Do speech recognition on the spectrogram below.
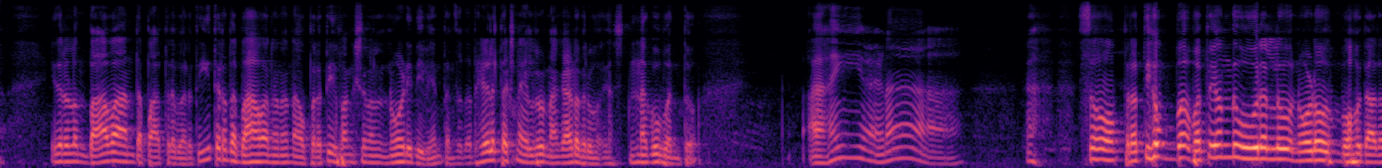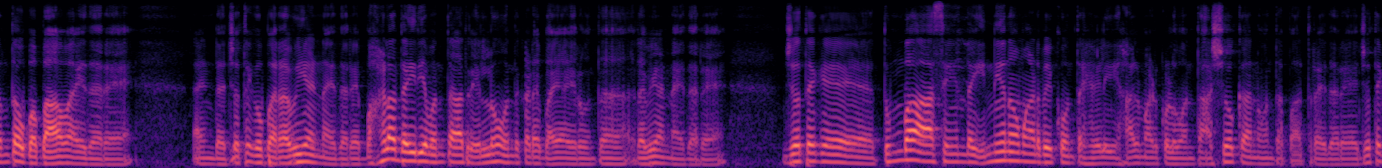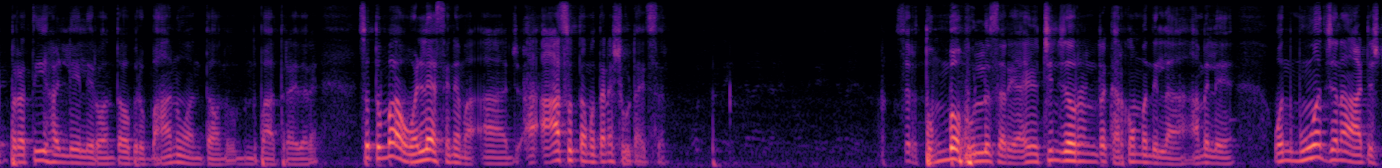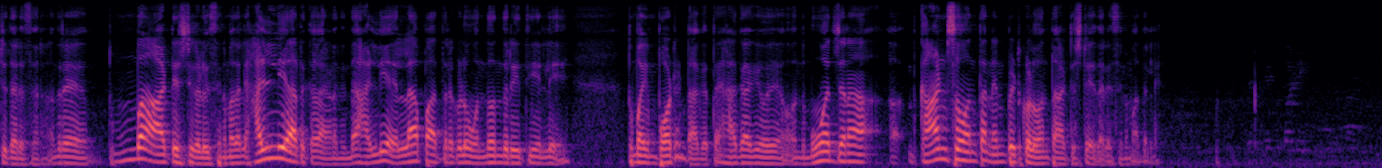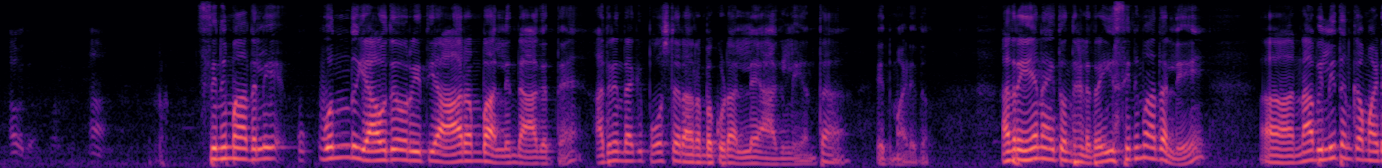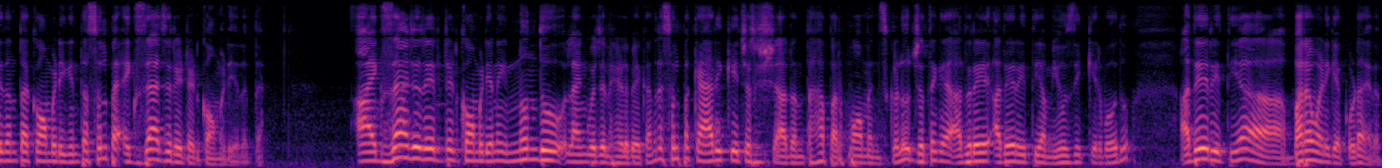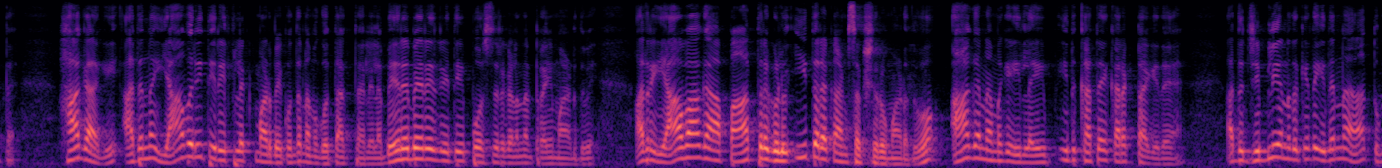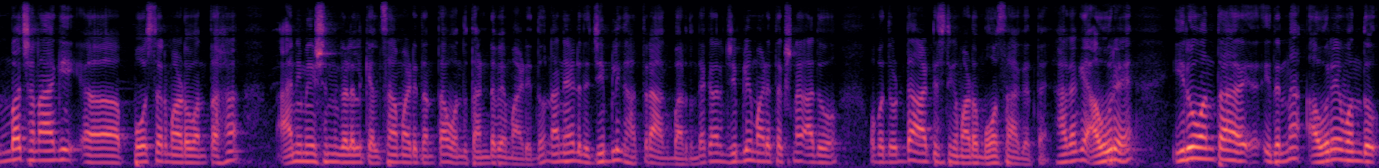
ಇದರಲ್ಲೊಂದು ಭಾವ ಅಂತ ಪಾತ್ರ ಬರುತ್ತೆ. ಈ ಥರದ ಭಾವನ ನಾವು ಪ್ರತಿ ಫಂಕ್ಷನಲ್ಲಿ ನೋಡಿದ್ದೀವಿ ಅಂತ ಅನ್ಸುತ್ತೆ. ಅದು ಹೇಳಿದ ತಕ್ಷಣ ಎಲ್ಲರೂ ನಗಾಡಿದ್ರು, ನಗು ಬಂತು. ಅಯ್ಯಣ ಸೊ ಪ್ರತಿಯೊಬ್ಬ, ಪ್ರತಿಯೊಂದು ಊರಲ್ಲೂ ನೋಡಬಹುದಾದಂಥ ಒಬ್ಬ ಭಾವ ಇದ್ದಾರೆ ಆ್ಯಂಡ್ ಜೊತೆಗೆ ಒಬ್ಬ ರವಿ ಅಣ್ಣ ಇದ್ದಾರೆ ಬಹಳ ಧೈರ್ಯವಂತ ಆದರೆ ಎಲ್ಲೋ ಒಂದು ಕಡೆ ಭಯ ಇರುವಂಥ ರವಿ ಅಣ್ಣ ಇದ್ದಾರೆ ಜೊತೆಗೆ ತುಂಬ ಆಸೆಯಿಂದ ಇನ್ನೇನೋ ಮಾಡಬೇಕು ಅಂತ ಹೇಳಿ ಹಾಳು ಮಾಡ್ಕೊಳ್ಳುವಂಥ ಅಶೋಕ ಅನ್ನುವಂಥ ಪಾತ್ರ ಇದ್ದಾರೆ ಜೊತೆಗೆ ಪ್ರತಿ ಹಳ್ಳಿಯಲ್ಲಿರುವಂಥ ಒಬ್ಬರು ಭಾನು ಅಂತ ಒಂದು ಒಂದು ಪಾತ್ರ ಇದ್ದಾರೆ ಸೊ ತುಂಬ ಒಳ್ಳೆಯ ಸಿನಿಮಾ. ಆ ಸುತ್ತಮುತ್ತನೇ ಶೂಟ್ ಆಯ್ತು ಸರ್. ಸರ್ ತುಂಬ ಫುಲ್ಲು ಸರ್. ಹೆಚ್ಚಿನ ಅಂದರೆ ಕರ್ಕೊಂಬಂದಿಲ್ಲ ಆಮೇಲೆ ಒಂದು ಮೂವತ್ತು ಜನ ಆರ್ಟಿಸ್ಟ್ ಇದ್ದಾರೆ ಸರ್ ಅಂದರೆ ತುಂಬ ಆರ್ಟಿಸ್ಟ್ಗಳು ಈ ಸಿನಿಮಾದಲ್ಲಿ. ಹಳ್ಳಿ ಆದ ಕಾರಣದಿಂದ ಹಳ್ಳಿಯ ಎಲ್ಲ ಪಾತ್ರಗಳು ಒಂದೊಂದು ರೀತಿಯಲ್ಲಿ ತುಂಬ ಇಂಪಾರ್ಟೆಂಟ್ ಆಗುತ್ತೆ. ಹಾಗಾಗಿ ಒಂದು ಮೂವತ್ತು ಜನ ಕಾಣಿಸೋ ಅಂತ ನೆನ್ಪಿಟ್ಕೊಳ್ಳುವಂಥ ಆರ್ಟಿಸ್ಟೇ ಇದ್ದಾರೆ ಸಿನಿಮಾದಲ್ಲಿ. ಸಿನಿಮಾದಲ್ಲಿ ಒಂದು ಯಾವುದೋ ರೀತಿಯ ಆರಂಭ ಅಲ್ಲಿಂದ ಆಗುತ್ತೆ. ಅದರಿಂದಾಗಿ ಪೋಸ್ಟರ್ ಆರಂಭ ಕೂಡ ಅಲ್ಲೇ ಆಗಲಿ ಅಂತ ಇದು ಮಾಡಿದ್ದು. ಆದರೆ ಏನಾಯಿತು ಅಂತ ಹೇಳಿದ್ರೆ, ಈ ಸಿನಿಮಾದಲ್ಲಿ ನಾವು ನಾವಿಲ್ಲಿ ತನಕ ಮಾಡಿದಂಥ ಕಾಮಿಡಿಗಿಂತ ಸ್ವಲ್ಪ ಎಕ್ಸಾಜರೇಟೆಡ್ ಕಾಮಿಡಿ ಇರುತ್ತೆ. ಆ ಎಕ್ಸಾಜರೇಟೆಡ್ ಕಾಮಿಡಿಯನ್ನು ಇನ್ನೊಂದು ಲ್ಯಾಂಗ್ವೇಜಲ್ಲಿ ಹೇಳಬೇಕಂದ್ರೆ ಸ್ವಲ್ಪ ಕ್ಯಾರಿಕೇಚರಿಶ್ ಆದಂತಹ ಪರ್ಫಾರ್ಮೆನ್ಸ್ಗಳು ಜೊತೆಗೆ ಅದೇ ಅದೇ ರೀತಿಯ ಮ್ಯೂಸಿಕ್ ಇರ್ಬೋದು, ಅದೇ ರೀತಿಯ ಬರವಣಿಗೆ ಕೂಡ ಇರುತ್ತೆ. ಹಾಗಾಗಿ ಅದನ್ನು ಯಾವ ರೀತಿ ರಿಫ್ಲೆಕ್ಟ್ ಮಾಡಬೇಕು ಅಂತ ನಮಗೆ ಗೊತ್ತಾಗ್ತಾ ಇರಲಿಲ್ಲ. ಬೇರೆ ಬೇರೆ ರೀತಿ ಪೋಸ್ಟರ್ಗಳನ್ನು ಟ್ರೈ ಮಾಡಿದ್ವಿ. ಆದರೆ ಯಾವಾಗ ಆ ಪಾತ್ರಗಳು ಈ ಥರ ಕಾಣಿಸೋಕೆ ಶುರು ಮಾಡಿದ್ವೋ, ಆಗ ನಮಗೆ ಇಲ್ಲ ಇದು ಕತೆ ಕರೆಕ್ಟ್ ಆಗಿದೆ. ಅದು ಜಿಬ್ಲಿ ಅನ್ನೋದಕ್ಕಿಂತ ಇದನ್ನು ತುಂಬ ಚೆನ್ನಾಗಿ ಪೋಸ್ಟರ್ ಮಾಡುವಂತಹ ಆನಿಮೇಷನ್ಗಳಲ್ಲಿ ಕೆಲಸ ಮಾಡಿದಂಥ ಒಂದು ತಂಡವೇ ಮಾಡಿದ್ದು. ನಾನು ಹೇಳಿದೆ ಜಿಬ್ಲಿಗೆ ಹತ್ರ ಆಗಬಾರ್ದು ಯಾಕಂದರೆ ಜಿಬ್ಲಿ ಮಾಡಿದ ತಕ್ಷಣ ಅದು ಒಬ್ಬ ದೊಡ್ಡ ಆರ್ಟಿಸ್ಟ್ಗೆ ಮಾಡೋ ಮೋಸ ಆಗುತ್ತೆ. ಹಾಗಾಗಿ ಅವರೇ ಇರುವಂಥ ಇದನ್ನು ಅವರೇ ಒಂದು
